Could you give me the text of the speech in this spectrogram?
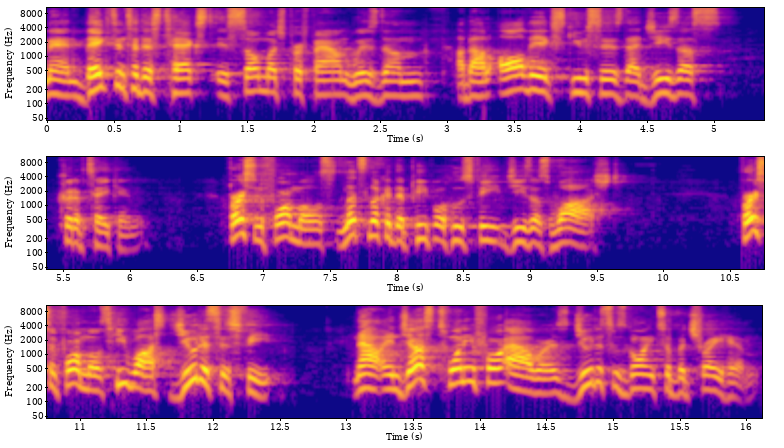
Man, baked into this text is so much profound wisdom about all the excuses that Jesus could have taken. First and foremost, let's look at the people whose feet Jesus washed. First and foremost, he washed Judas's feet. Now, in just 24 hours, Judas was going to betray him.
